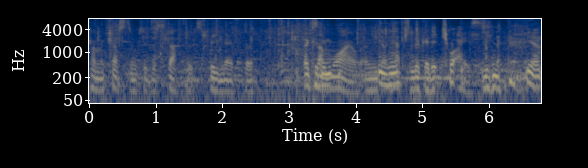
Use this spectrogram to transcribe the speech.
become accustomed to the stuff that's been there for oh, I some im- while, and you don't mm-hmm. have to look at it twice. You know. Yeah.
